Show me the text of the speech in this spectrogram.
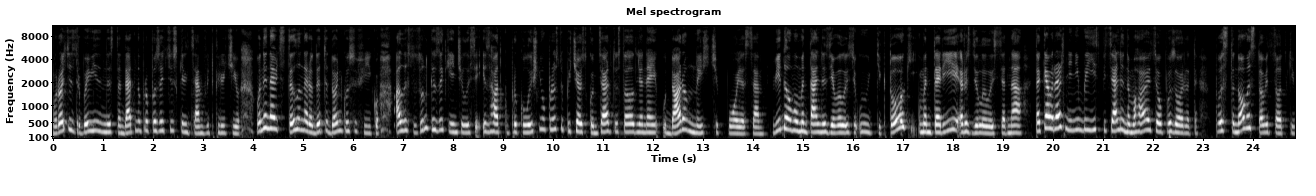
році зробив їй нестандартну пропозицію з кільцем від ключів. Вони навіть встигли народити доньку Софійку, але стосунки закінчилися, і згадку про колишнього просто під час концерту стало для неї ударом нижче пояса. Відео моментально з'явилося у TikTok, коментарі розділилися на таке враження, ніби її спеціально намагаються опозорити. Постанови 100%.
